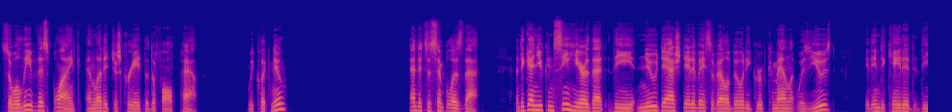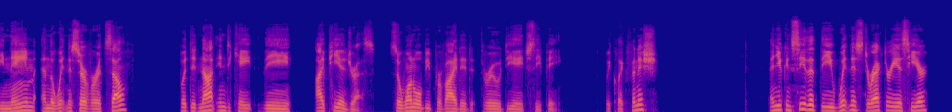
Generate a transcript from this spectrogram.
So we'll leave this blank and let it just create the default path. We click New, and it's as simple as that. And again, you can see here that the new dash database availability group cmdlet was used. It indicated the name and the witness server itself, but did not indicate the IP address. So one will be provided through DHCP. We click Finish. And you can see that the witness directory is here.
